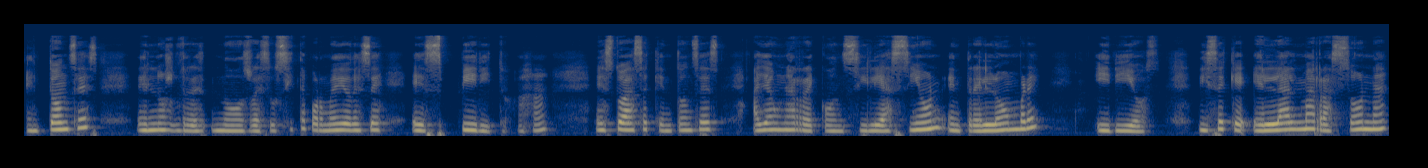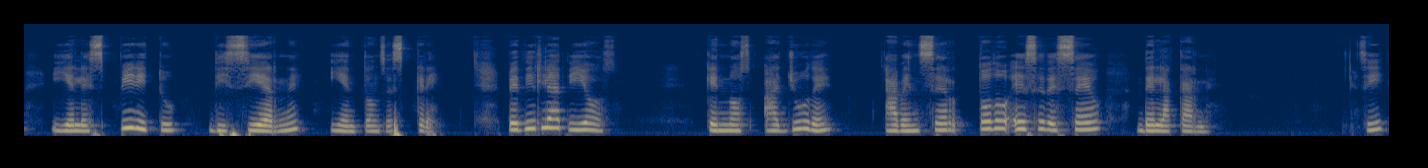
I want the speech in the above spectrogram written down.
Entonces, Él nos, resucita por medio de ese espíritu. Esto hace que entonces haya una reconciliación entre el hombre y Dios. Dice que el alma razona y el espíritu discierne y entonces cree. Pedirle a Dios que nos ayude a vencer todo ese deseo de la carne. ¿Sí?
